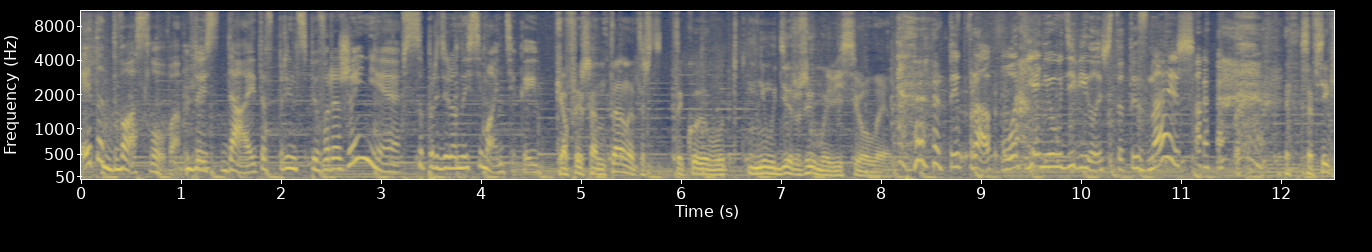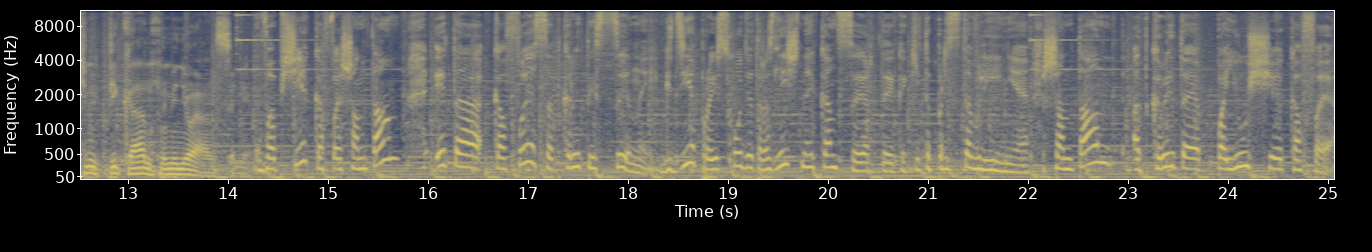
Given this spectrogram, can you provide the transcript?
Это два слова. То есть, да, это, в принципе, выражение с определенной семантикой. Кафе Шантан это что-то такое вот неудержимо веселое. Ты прав. Вот я не удивилась, что ты знаешь. Со всякими пикантными нюансами. Вообще, кафе «Шантан» – это кафе с открытой сценой, где происходят различные концерты, какие-то представления. «Шантан» – открытое поющее кафе.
